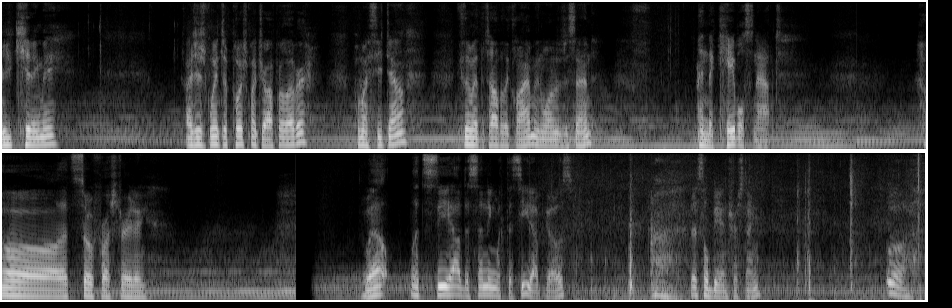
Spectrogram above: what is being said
Are you kidding me? I just went to push my dropper lever, put my seat down, because I'm at the top of the climb and wanted to descend, and the cable snapped. Oh, that's so frustrating. Well, let's see how descending with the seat up goes. This will be interesting. Ugh.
